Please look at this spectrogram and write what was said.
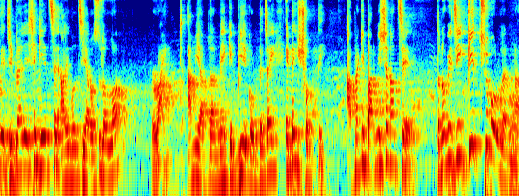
দিয়ে জিব্রাইল এসে গিয়েছে। আলী বলছি আর রসুল্লাহ রাইট আমি আপনার মেয়েকে বিয়ে করতে চাই, এটাই সত্যি। আপনার কি পারমিশন আছে? তো নবীজি কিচ্ছু বললেন না।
